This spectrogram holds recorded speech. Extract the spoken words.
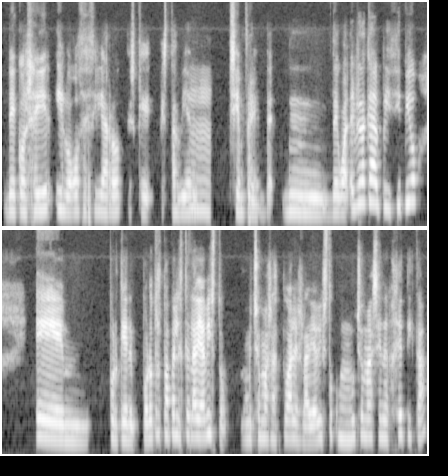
de conseguir y luego Cecilia Roth es que está bien Mm, siempre, sí. de, mm, da igual. Es verdad que al principio, eh, porque por otros papeles que la había visto, mucho más actuales, la había visto como mucho más energética,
